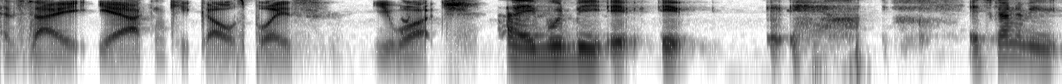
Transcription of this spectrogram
and say, "Yeah, I can kick goals, boys. You watch." It would be it, it, it it's going to be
